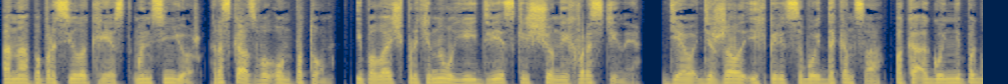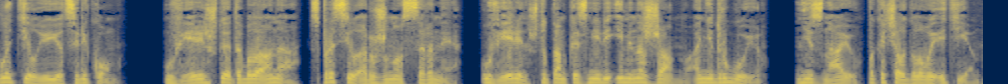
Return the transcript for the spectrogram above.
Она попросила крест монсеньор, рассказывал он потом, и палач протянул ей две скрещенные хворостины. Дева держала их перед собой до конца, пока огонь не поглотил ее целиком. «Уверен, что это была она?» – спросил оруженосца Рене. «Уверен, что там казнили именно Жанну, а не другую?» «Не знаю», – покачал головой Этьен.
